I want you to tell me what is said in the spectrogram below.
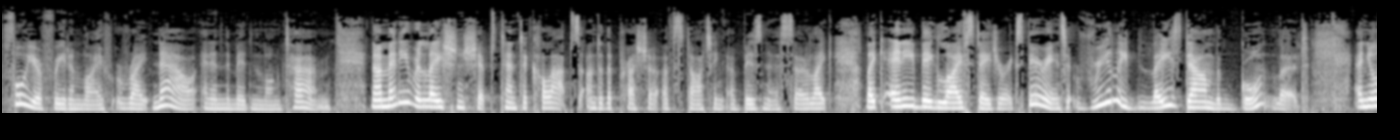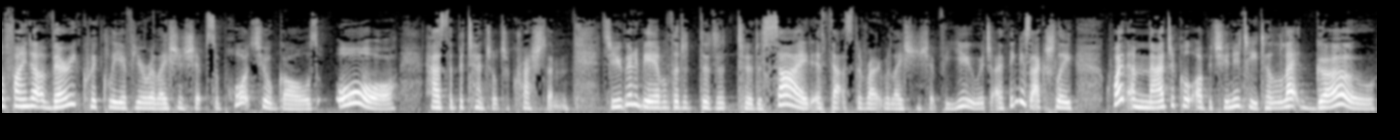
for your freedom life right now and in the mid and long term. Now, many relationships tend to collapse under the pressure of starting a business. So, like, like any big life stage or experience, it really lays down the gauntlet. And you'll find out very quickly if your relationship supports supports your goals or has the potential to crush them. So you're going to be able to, to, to, decide if that's the right relationship for you, which I think is actually quite a magical opportunity to let go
